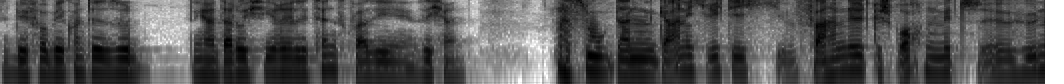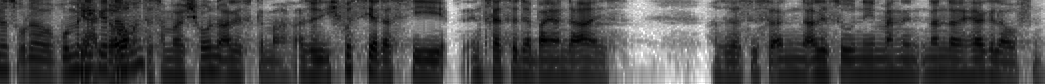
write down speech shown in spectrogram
der BVB konnte so ja, dadurch ihre Lizenz quasi sichern. Hast du dann gar nicht richtig verhandelt, gesprochen mit äh, Hoeneß oder Rummenigge ja, doch, damals? das haben wir schon alles gemacht. Also ich wusste ja, dass die Interesse der Bayern da ist. Also das ist dann alles so nebeneinander hergelaufen.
